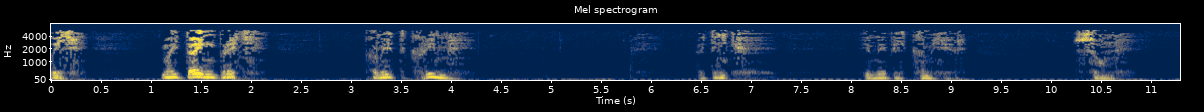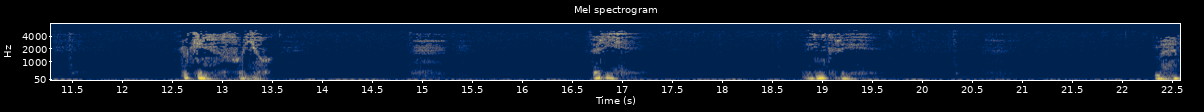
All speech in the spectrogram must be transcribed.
Wait, my dying breath. Hamid Krim. I think he may be come here soon. Looking for you. Very angry man.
